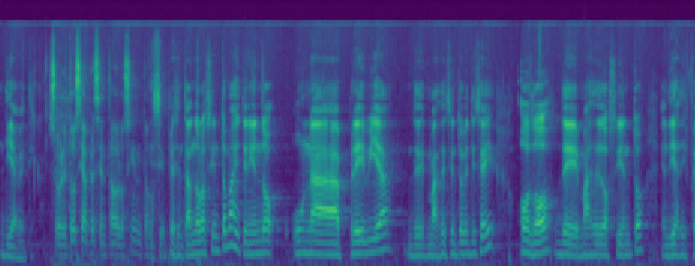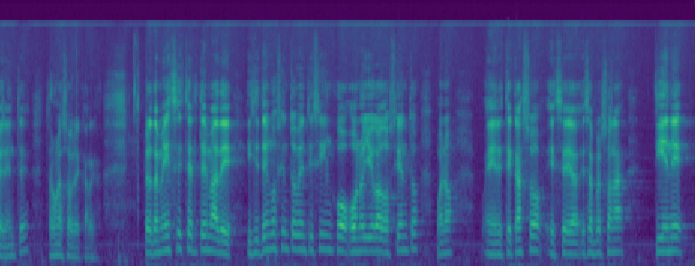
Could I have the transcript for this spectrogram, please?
diabética. Sobre todo si ha presentado los síntomas. presentando los síntomas y teniendo una previa de más de 126 o dos de más de 200 en días diferentes tras una sobrecarga. Pero también existe el tema de, ¿y si tengo 125 o no llego a 200? Bueno, en este caso esa persona tiene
